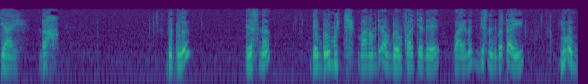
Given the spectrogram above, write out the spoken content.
jaay. Ndax dëgg la des na dem bay mucc maanaam di am doom far ca dee waaye nag gis nañ ba lu ëmb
